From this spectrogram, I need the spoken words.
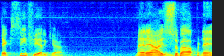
टैक्सी फेयर क्या मैंने आज सुबह अपने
